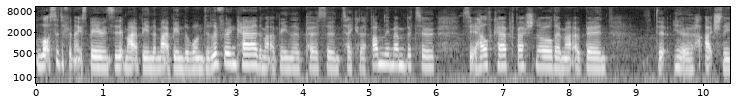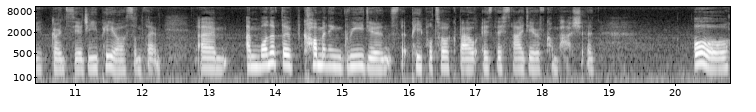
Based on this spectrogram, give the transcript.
lots of different experiences. It might have been there might have been the one delivering care, there might have been the person taking a family member to see a healthcare professional, they might have been the, you know actually going to see a GP or something. Um, and one of the common ingredients that people talk about is this idea of compassion or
